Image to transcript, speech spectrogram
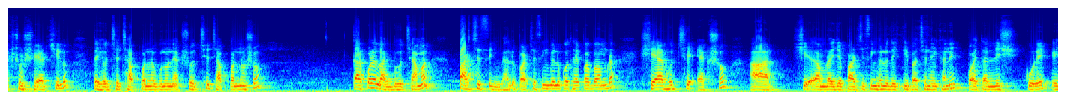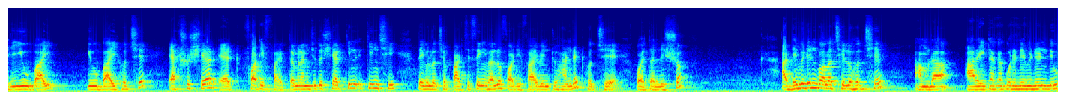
একশো শেয়ার ছিল, তাই হচ্ছে ছাপ্পান্ন গুণন একশো হচ্ছে ছাপ্পান্নশো। তারপরে লাগবে হচ্ছে আমার পারচেসিং ভ্যালু পারচেসিং ভ্যালু কোথায় পাবো আমরা? শেয়ার হচ্ছে একশো, আর আমরা এই যে পারচেসিং ভ্যালু দেখতেই পাচ্ছেন এখানে, পঁয়তাল্লিশ করে, এই যে ইউ বাই ইউ বাই হচ্ছে একশো শেয়ার অ্যাট ফর্টি ফাইভ তার মানে আমি যেহেতু শেয়ার কিনছি তো এগুলো হচ্ছে purchasing value forty five into hundred হচ্ছে পঁয়তাল্লিশশো। আর ডিভিডেন্ড বলা ছিল হচ্ছে আমরা আড়াই টাকা করে ডিভিডেন্ড দিব।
